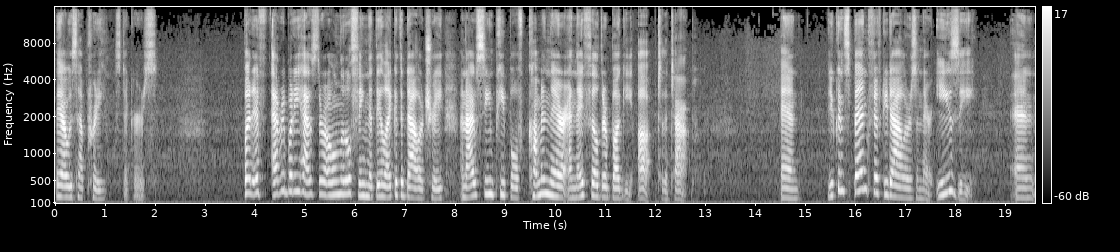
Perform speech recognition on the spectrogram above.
They always have pretty stickers. But if everybody has their own little thing that they like at the Dollar Tree, and I've seen people come in there and they fill their buggy up to the top. And you can spend $50 in there easy. And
